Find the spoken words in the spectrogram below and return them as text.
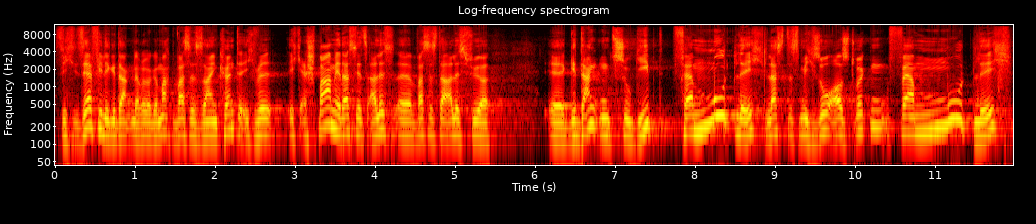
sich sehr viele Gedanken darüber gemacht, was es sein könnte. Ich will, ich erspare mir das jetzt alles, äh, was es da alles für äh, Gedanken zu gibt. Vermutlich, lasst es mich so ausdrücken, vermutlich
